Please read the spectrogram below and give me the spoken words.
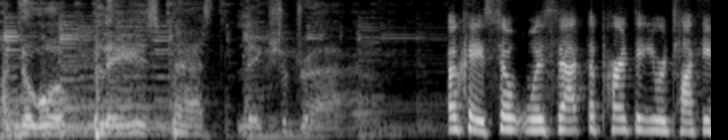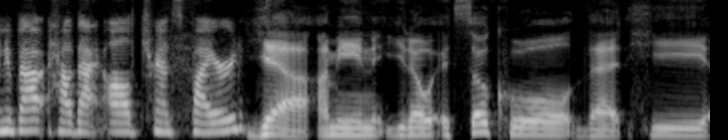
I know a place past Lakeshore Drive. Okay, so was that the part that you were talking about? How that all transpired? Yeah, I mean, you know, it's so cool that he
